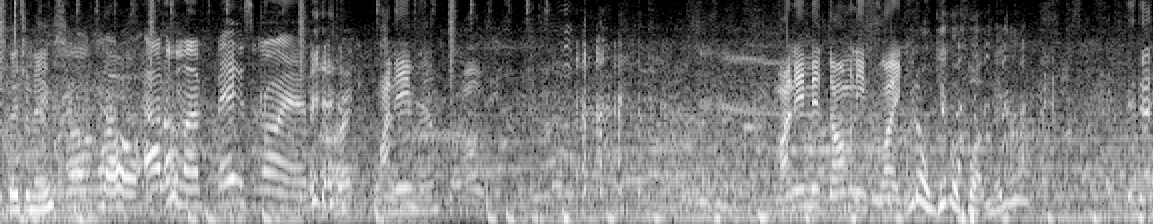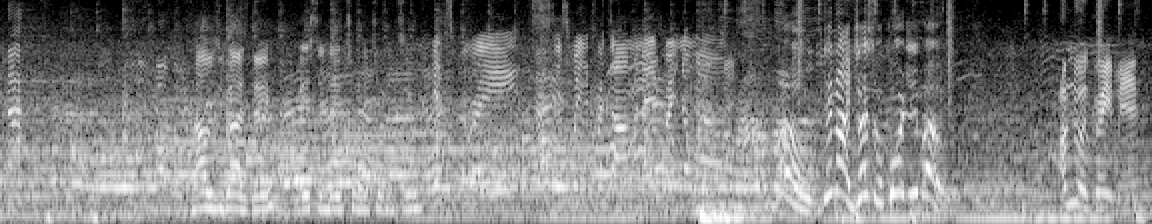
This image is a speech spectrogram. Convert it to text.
state your names. No, out of my face, Ryan. All right. what's My your name, oh. My name is Dominique Flake. We don't give a fuck, nigga. How was you guys' day? Mason Day 2022. it's great. Just waiting for Dominic right now. Bro, didn't I just record you, bro? I'm doing great, man.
